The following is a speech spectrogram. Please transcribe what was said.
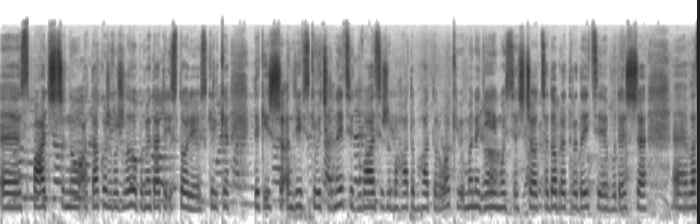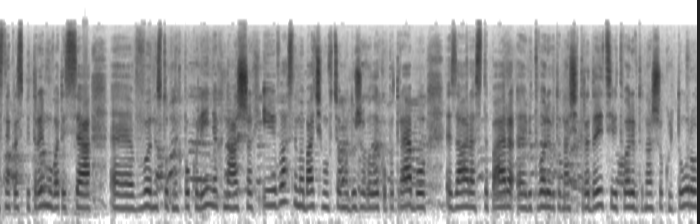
е, спадщину, а також важливо пам'ятати історію, оскільки такі ж Андріївські вечорниці відбувалися вже багато-багато років. І ми надіємося, що ця добра традиція буде ще е, власне якраз підтримуватися е, в наступних поколіннях наших. І власне ми бачимо в цьому дуже велику потребу зараз тепер відтворювати наші традиції, відтворювати нашу культуру.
